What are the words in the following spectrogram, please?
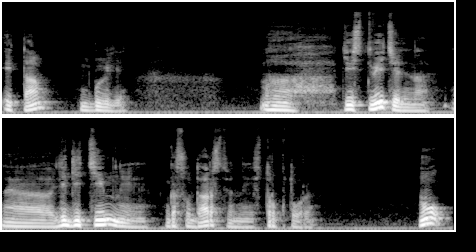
и там были э, действительно э, легитимные государственные структуры. Ну,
